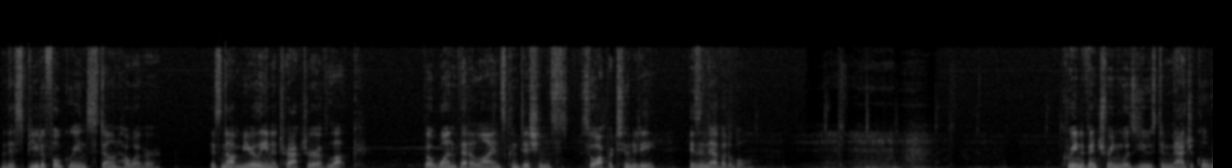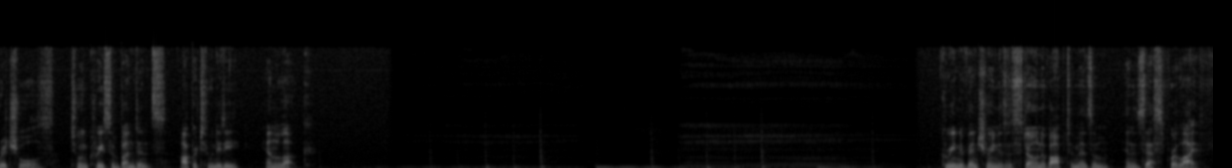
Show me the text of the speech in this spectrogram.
This beautiful green stone, however, is not merely an attractor of luck, but one that aligns conditions so opportunity is inevitable. Green aventurine was used in magical rituals to increase abundance, opportunity, and luck. Green aventurine is a stone of optimism and zest for life.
